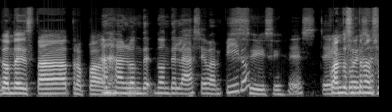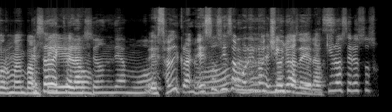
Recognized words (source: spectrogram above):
donde está atrapada. Ajá, donde, donde la hace vampiro. Sí, sí. Este, Cuando se pues, transforma en vampiro. Esa declaración de amor. Esa decla- eso sí es amor y no ay, yo- yo- chingaderas. Quiero hacer esos,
